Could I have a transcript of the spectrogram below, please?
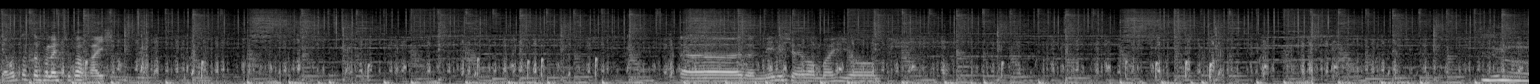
Da wird das dann vielleicht sogar reichen. Äh, dann nehme ich einfach mal hier Und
